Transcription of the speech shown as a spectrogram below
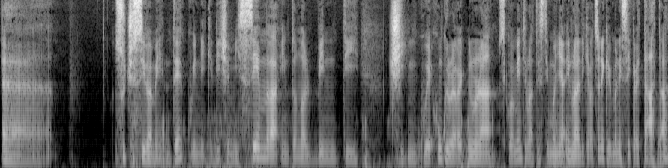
eh, successivamente, quindi che dice mi sembra intorno al 25, comunque in una, in una, sicuramente in una testimonianza, in una dichiarazione che rimane segretata,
